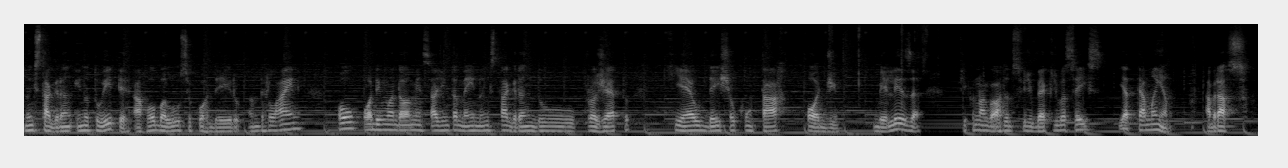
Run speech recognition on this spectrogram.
no Instagram e no Twitter, arroba Lúcio Cordeiro, underline, ou podem mandar uma mensagem também no Instagram do projeto, que é o Deixa eu contar pode. Beleza? Fico no aguardo dos feedbacks de vocês e até amanhã. Abraço!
